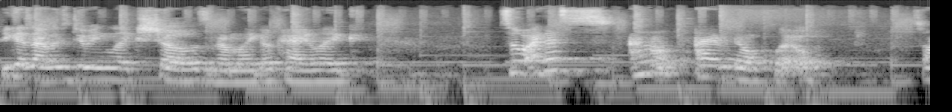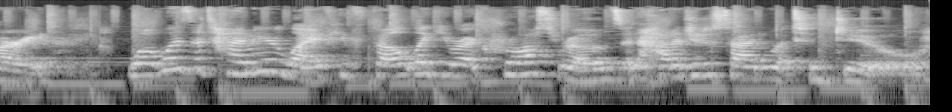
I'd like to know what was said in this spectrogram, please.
because I was doing like shows and I'm like, okay, like So I guess, I don't, I have no clue. Sorry. What was a time in your life you felt like you were at crossroads and how did you decide what to do?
